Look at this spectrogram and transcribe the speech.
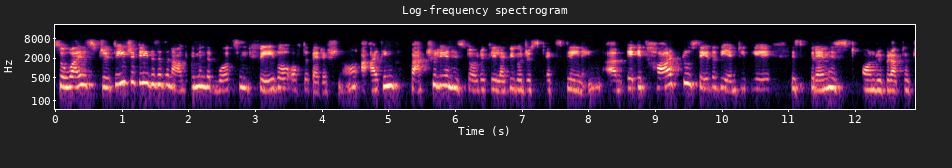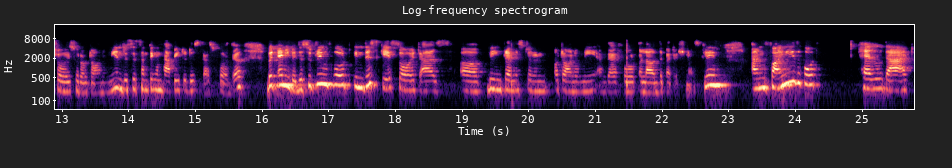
So while strategically this is an argument that works in favor of the petitioner, I think factually and historically, like we were just explaining, um, it, it's hard to say that the MTPA is premised on reproductive choice or autonomy, and this is something I'm happy to discuss further. But anyway, the Supreme Court in this case saw it as uh, being premised on autonomy and therefore allowed the petitioner's claim. And finally, the court held that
